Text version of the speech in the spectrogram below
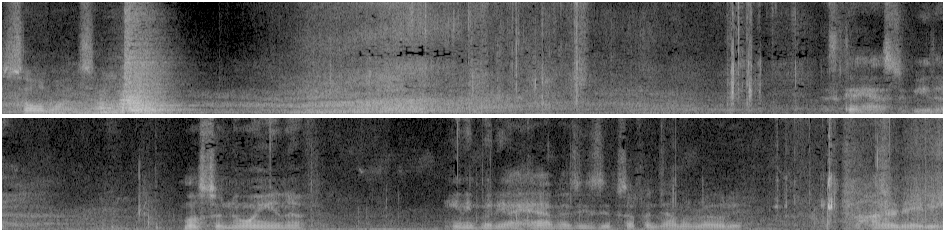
sold one somewhere. This guy has to be the most annoying of anybody I have as he zips up and down the road at 180.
